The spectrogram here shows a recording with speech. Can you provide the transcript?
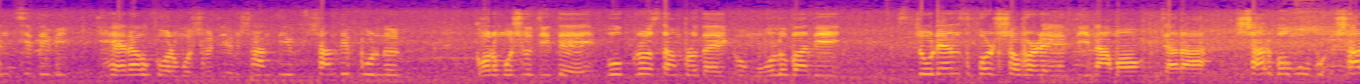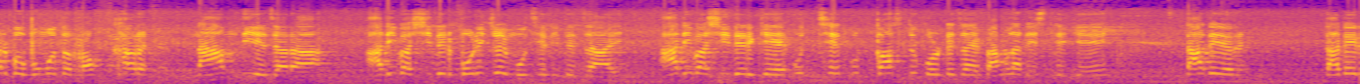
এনসিটিভি ঘেরাও কর্মসূচির শান্তি, শান্তিপূর্ণ কর্মসূচিতে উগ্র সাম্প্রদায়িক ও মৌলবাদী স্টুডেন্টস ফর সভারেনিটি নামক যারা সার্বভৌম সার্বভৌমত্ব রক্ষার নাম দিয়ে যারা আদিবাসীদের পরিচয় মুছে দিতে চায়, আদিবাসীদেরকে উচ্ছেদ উদ্বাস্তু করতে চায় বাংলাদেশ থেকে। তাদের তাদের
